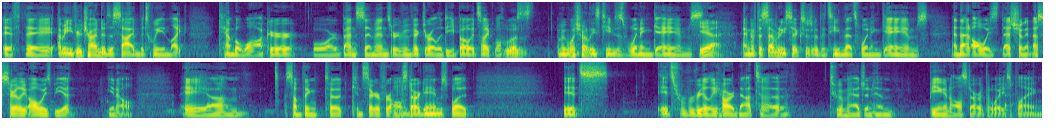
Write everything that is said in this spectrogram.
if they I mean if you're trying to decide between like Kemba Walker or Ben Simmons or even Victor Oladipo, it's like, well, who has I mean, which one of these teams is winning games? Yeah. And if the 76ers are the team that's winning games, and that always that shouldn't necessarily always be a, you know, a um, something to consider for All Star games, but it's it's really hard not to to imagine him being an All Star with the way he's playing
